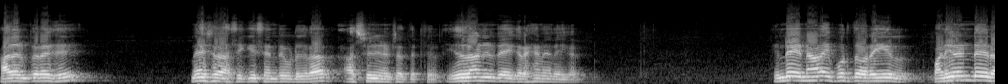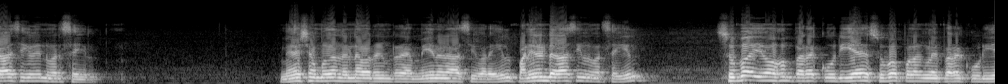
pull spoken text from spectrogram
அதன் பிறகு மேஷராசிக்கு சென்று விடுகிறார் அஸ்வினி நட்சத்திரத்தில். இதுதான் இன்றைய கிரக நிலைகள். இன்றைய நாளை பொறுத்தவரையில் பனிரெண்டு ராசிகளின் வரிசையில் மேஷம் முதல் என்ன வருகின்ற மீன ராசி வரையில் பனிரெண்டு ராசிகளின் வரிசையில் சுப யோகம் பெறக்கூடிய சுப பலன்களை பெறக்கூடிய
